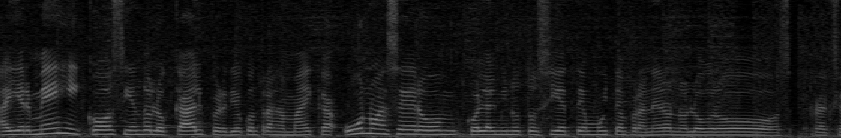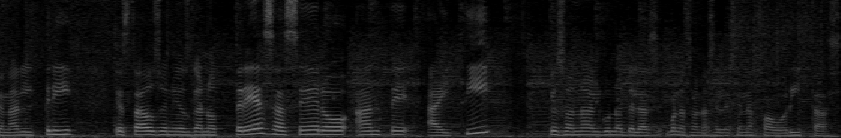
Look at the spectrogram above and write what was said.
Ayer México, siendo local, perdió contra Jamaica 1 a 0, gol al minuto 7, muy tempranero, no logró reaccionar el tri. Estados Unidos ganó 3 a 0 ante Haití, que son algunas de las, bueno, son las selecciones favoritas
